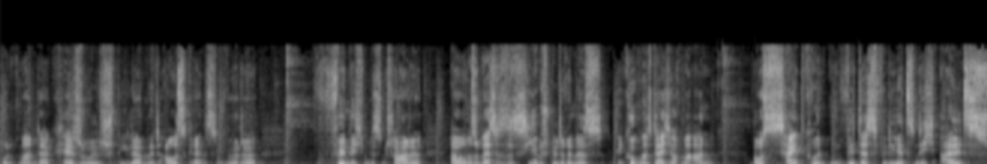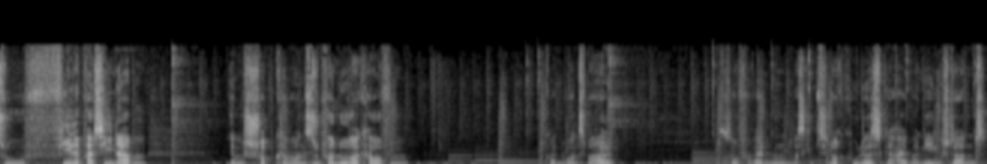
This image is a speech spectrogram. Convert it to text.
und man da Casual-Spieler mit ausgrenzen würde. Finde ich ein bisschen schade. Aber umso besser, dass es hier im Spiel drin ist. Den gucken wir uns gleich auch mal an. Aus Zeitgründen wird das Video jetzt nicht allzu viele Partien haben. Im Shop können wir uns Supernova kaufen. Können wir uns mal. So verwenden. Was gibt es hier noch Cooles? Geheimer Gegenstand.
